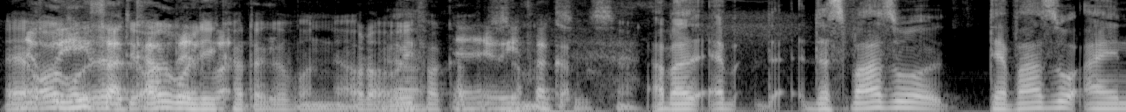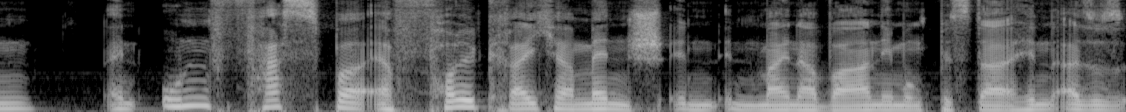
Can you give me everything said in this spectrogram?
Äh, Euro, äh, die Euroleague hat er gewonnen, ja. Oder ja. UEFA Cup. Äh, UEFA Cup. Ja. Aber äh, das war so, der war so ein, ein unfassbar erfolgreicher Mensch in, in meiner Wahrnehmung bis dahin. Also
